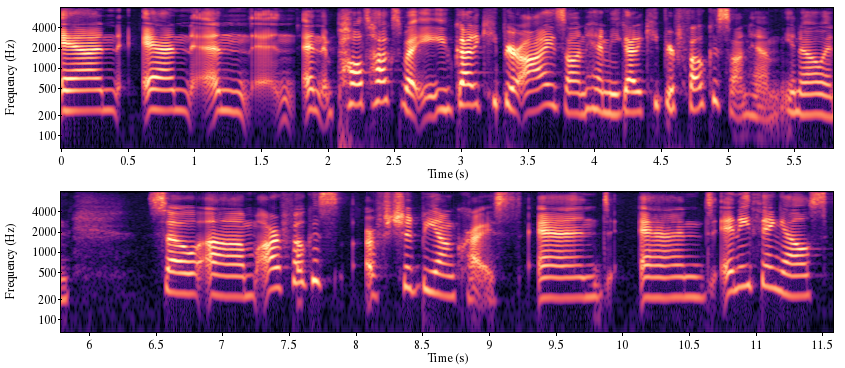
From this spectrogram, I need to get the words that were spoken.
And and and and, and Paul talks about you've got to keep your eyes on him. You got to keep your focus on him, you know, and so um, our focus should be on Christ, and and anything else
